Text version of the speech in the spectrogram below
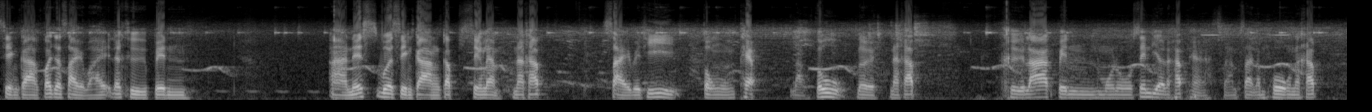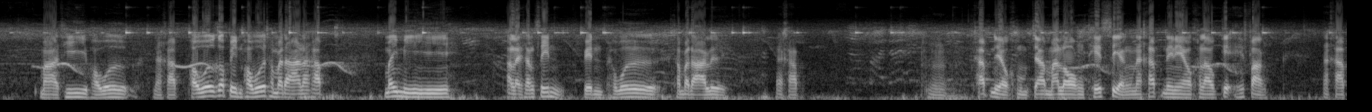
เสียงกลางก็จะใส่ไว้แล้วคือเป็น อ่า nest word เสียงกลางกับเสียงแหลมนะครับ ใส่ไปที่ตรงแท็บหลังตู้เลยนะครับ คือลากเป็นโมโนเส้นเดียวนะครับฮะสามสายลำโพงนะครับ มาที่ power นะครับ power ก็เป็น power ธรรมดานะครับ ไม่มีอะไรทั้งสิ้นเป็น power ธรรมดาเลยนะครับอืมครับเดี๋ยวผมจะมาลองเทสเสียงนะครับ ในแนวคาราโอเกะให้ฟังนะครับ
